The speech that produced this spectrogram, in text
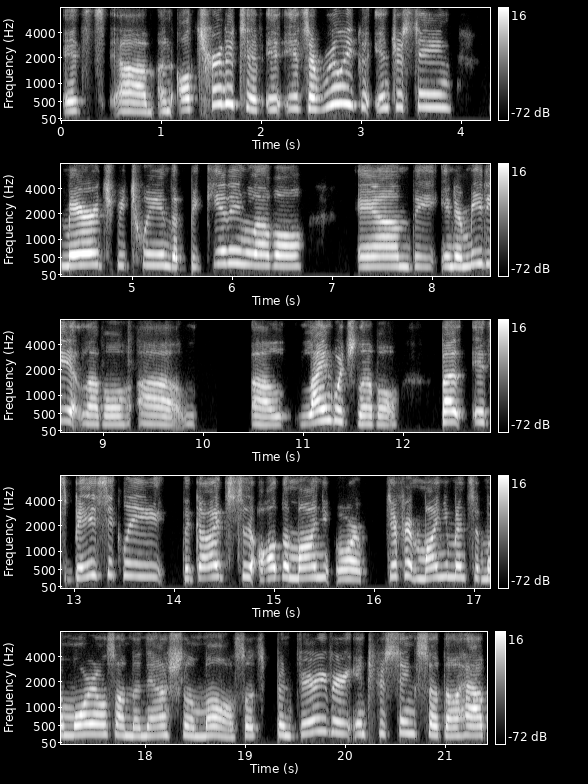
it's um, an alternative. It, it's a really good, interesting marriage between the beginning level and the intermediate level, uh, uh, language level but it's basically the guides to all the monu or different monuments and memorials on the National Mall. So it's been very, very interesting. So they'll have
